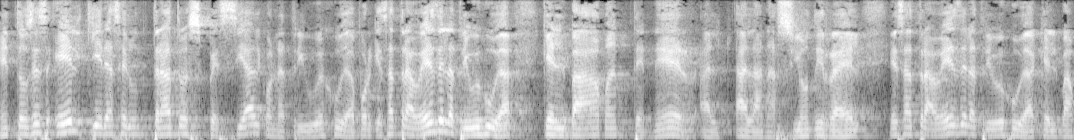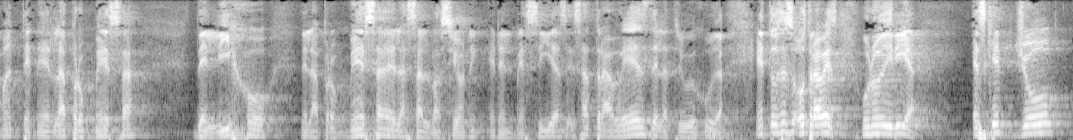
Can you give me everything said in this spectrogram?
Entonces Él quiere hacer un trato especial con la tribu de Judá, porque es a través de la tribu de Judá que Él va a mantener a la nación de Israel. Es a través de la tribu de Judá que Él va a mantener la promesa del Hijo, de la promesa de la salvación en, en el Mesías. Es a través de la tribu de Judá. Entonces, otra vez, uno diría, es que yo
